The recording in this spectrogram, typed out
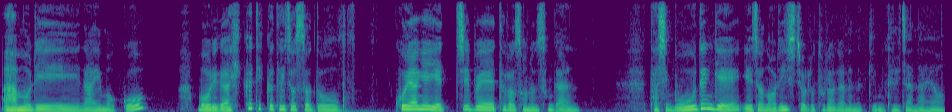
아무리 나이 먹고 머리가 희끗희끗해졌어도 고향의 옛집에 들어서는 순간 다시 모든 게 예전 어린 시절로 돌아가는 느낌이 들잖아요.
